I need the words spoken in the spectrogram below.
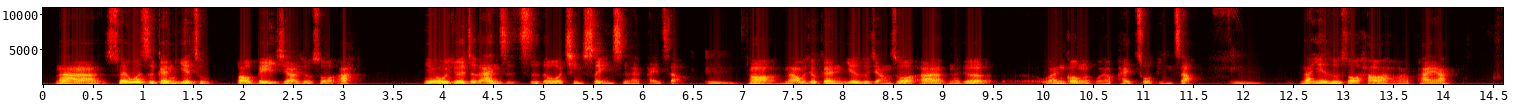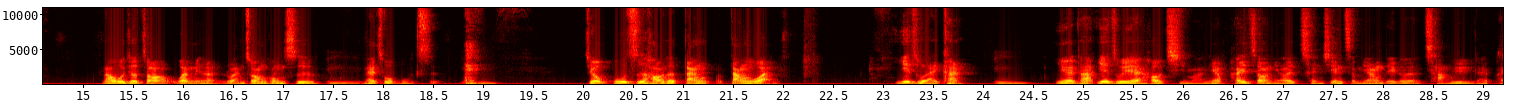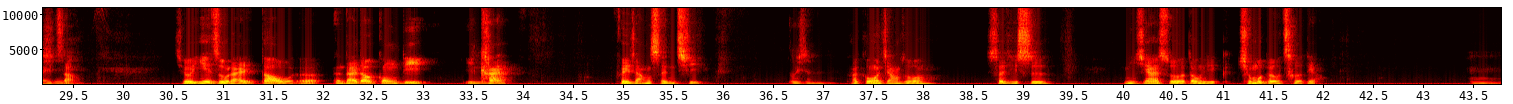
那所以我只跟业主报备一下，就说啊，因为我觉得这个案子值得我请摄影师来拍照。嗯，啊，那我就跟业主讲说啊，那个完工了，我要拍作品照。嗯，那业主说好啊，好啊，拍啊。然后我就找外面的软装公司，嗯，来做布置。嗯，就布置好的当当晚，业主来看。嗯，因为他业主也很好奇嘛，你要拍照，你要呈现怎么样的一个场域来拍照？就业主来到我的来到工地一看，非常生气。为什么？他跟我讲说，设计师，你现在所有东西全部给我撤掉。嗯，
